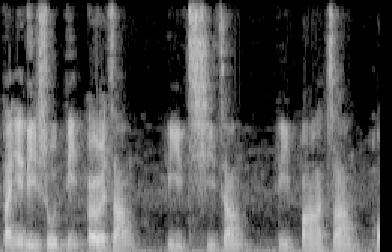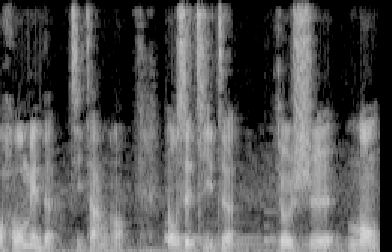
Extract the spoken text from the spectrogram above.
但以理书第二章、第七章、第八章或后面的几章哈，都是记着就是梦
